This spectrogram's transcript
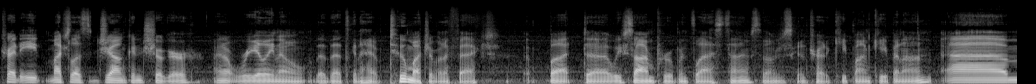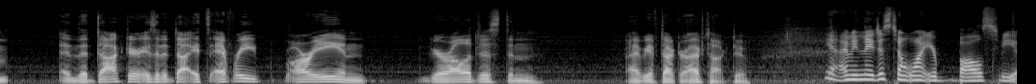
try to eat much less junk and sugar. I don't really know that that's going to have too much of an effect, but uh, we saw improvements last time, so I'm just going to try to keep on keeping on. Um, and the doctor is it a doc? It's every RE and urologist and IVF doctor I've talked to. Yeah, I mean, they just don't want your balls to be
